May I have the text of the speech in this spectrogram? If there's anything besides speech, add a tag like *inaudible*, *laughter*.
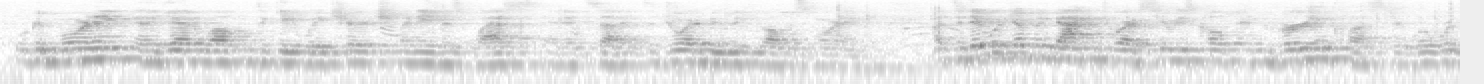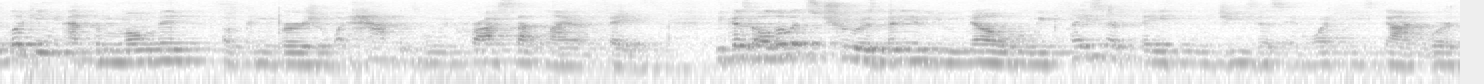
Well, good morning, and again, welcome to Gateway Church. My name is Wes, and it's, uh, it's a joy to be with you all this morning. Uh, today, we're jumping back into our series called Conversion Cluster, where we're looking at the moment of conversion, what happens when we cross that line of faith. Because although it's true, as many of you know, when we place our faith in Jesus and what he's done, we're,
